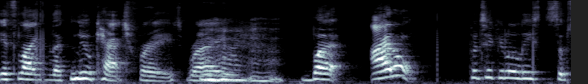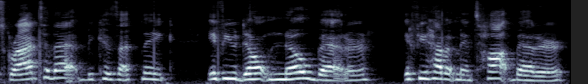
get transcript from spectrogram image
It's like the new catchphrase, right? Mm-hmm. But I don't particularly subscribe to that because I think if you don't know better, if you haven't been taught better,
